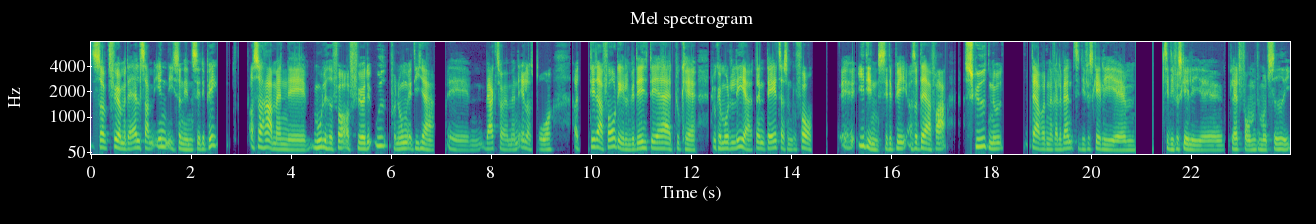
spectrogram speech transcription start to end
så fører man det alt sammen ind i sådan en CDP, og så har man øh, mulighed for at føre det ud på nogle af de her øh, værktøjer, man ellers bruger. Og det, der er fordelen ved det, det er, at du kan, du kan modellere den data, som du får øh, i din CDP, og så derfra skyde den ud, der hvor den er relevant til de forskellige, øh, til de forskellige øh, platforme, du måtte sidde i.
